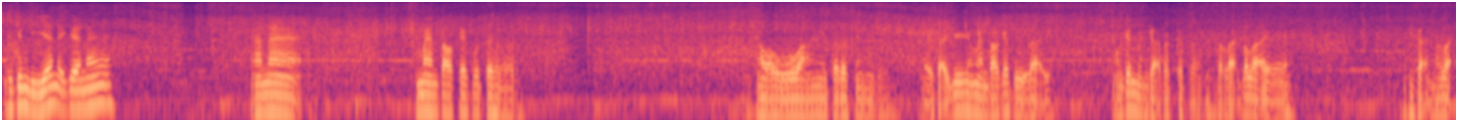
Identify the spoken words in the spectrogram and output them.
Bikin dia nek kene. Anak mental kayak putih lor. Oh wangi terus ini tuh nah, mental kayak tidak ya. Mungkin enggak reket lah telak telak ya. Enggak nelak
